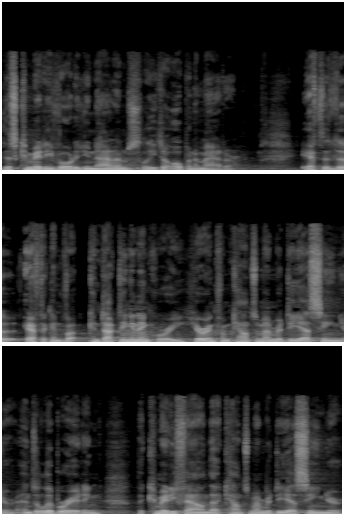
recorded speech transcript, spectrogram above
this committee voted unanimously to open a matter. After, the, after convo- conducting an inquiry, hearing from Councilmember Diaz Sr., and deliberating, the committee found that Councilmember Diaz Sr.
